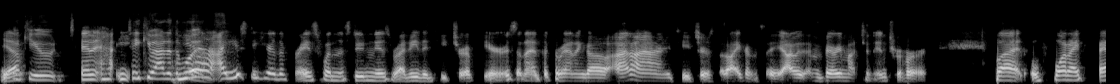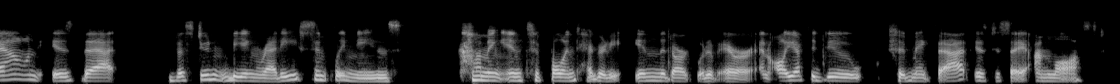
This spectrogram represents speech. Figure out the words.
yep. take you and it, take you out of the woods. Yeah, I used to hear the phrase "when the student is ready, the teacher appears," and I'd look around and go, "I don't have any teachers that I can see. I, am very much an introvert." But what I found is that the student being ready simply means coming into full integrity in the dark wood of error, and all you have to do to make that is to say, "I'm lost.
